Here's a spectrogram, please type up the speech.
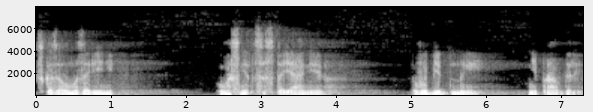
сказал Мазарини. У вас нет состояния. Вы бедны, не правда ли?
